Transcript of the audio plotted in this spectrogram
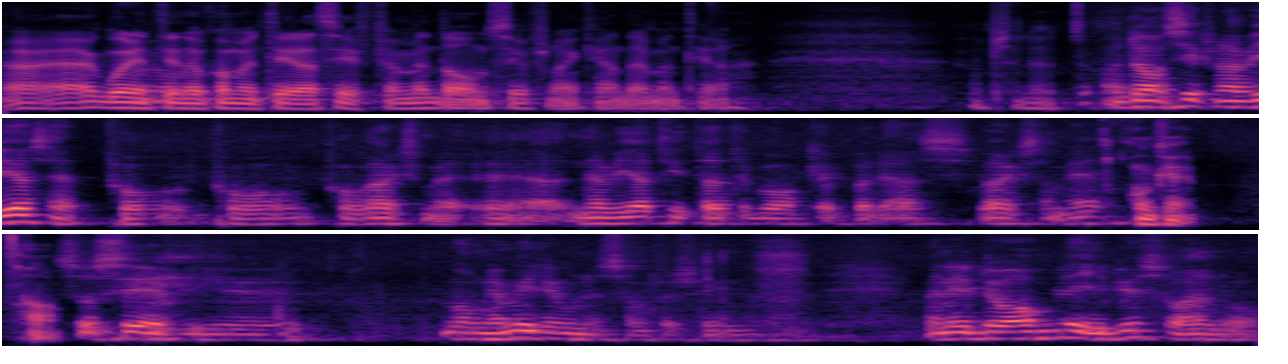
nej. Jag går inte in och kommenterar siffror, men de siffrorna kan jag dementera. Absolut. De siffrorna vi har sett på, på, på verksamhet, eh, när vi har tittat tillbaka på deras verksamhet okay. ja. så ser vi ju många miljoner som försvinner. Men idag blir det ju så ändå.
